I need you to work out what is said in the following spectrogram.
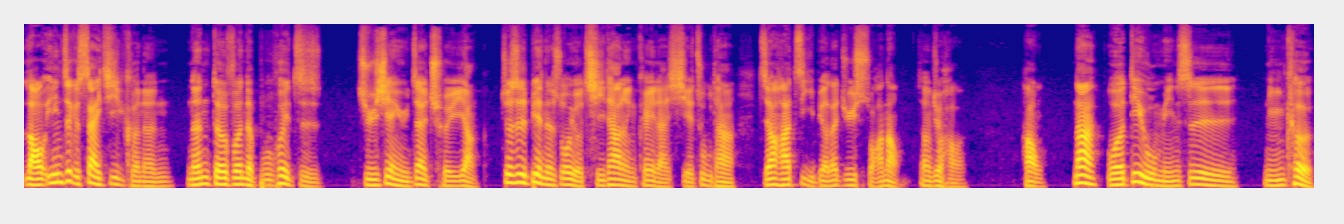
老鹰这个赛季可能能得分的不会只局限于在 Trae Young，就是变得说有其他人可以来协助他，只要他自己不要再继续耍脑，这样就好。好，那我的第五名是尼克。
